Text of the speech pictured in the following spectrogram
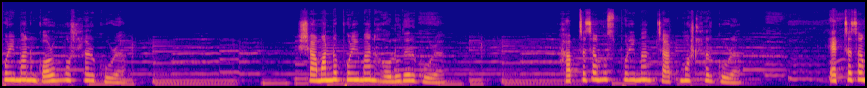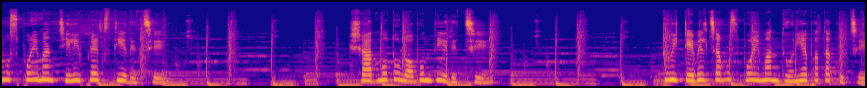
পরিমাণ গরম মশলার গুঁড়া, সামান্য পরিমাণ হলুদের গুঁড়া, হাফ চা চামচ পরিমাণ চাট মশলার গুঁড়া, এক চা চামচ পরিমাণ চিলি ফ্লেক্স দিয়ে দিচ্ছি। স্বাদ মতো লবণ দিয়ে দিচ্ছি। দুই টেবিল চামচ পরিমাণ ধনিয়া পাতা কুচে।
